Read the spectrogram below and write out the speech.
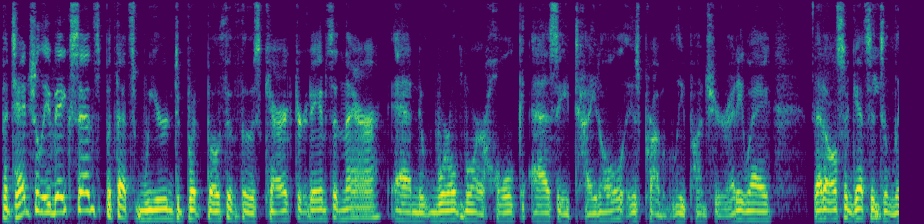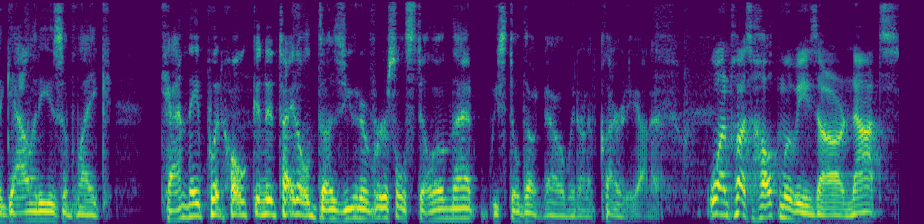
potentially makes sense, but that's weird to put both of those character names in there. And World War Hulk as a title is probably punchier anyway. That also gets into legalities of like, can they put Hulk in a title? Does Universal still own that? We still don't know. We don't have clarity on it. Well, and plus, Hulk movies are not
